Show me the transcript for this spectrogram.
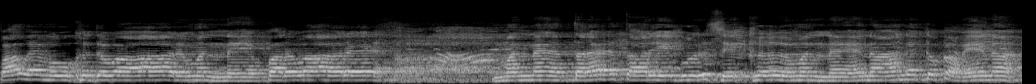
ਪਾਵੇ ਮੁਖ ਦਵਾਰ ਮੰਨੇ ਪਰਵਾਰੈ ਮੰਨੈ ਤਰੈ ਤਾਰੇ ਗੁਰ ਸਿੱਖ, ਮੰਨੈ ਨਾਨਕ ਭਵੇਂ ਨਾ।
